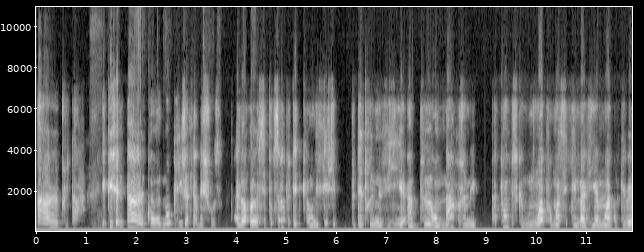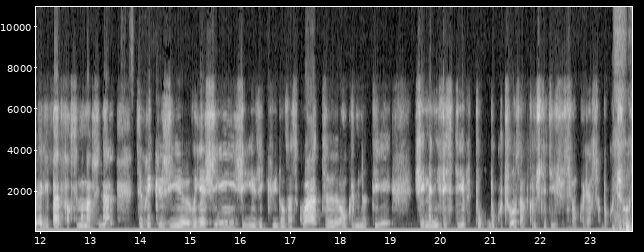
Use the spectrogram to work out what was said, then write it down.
pas plus tard. Et puis j'aime pas qu'on m'oblige à faire des choses. Alors euh, c'est pour ça peut-être qu'en effet j'ai peut-être une vie un peu en marge, mais pas tant, parce que moi, pour moi, c'était ma vie à moi, donc euh, elle n'est pas forcément marginale. C'est vrai que j'ai euh, voyagé, j'ai vécu dans un squat, en communauté, j'ai manifesté pour beaucoup de choses. Hein. Comme je t'ai dit, je suis en colère sur beaucoup de choses.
